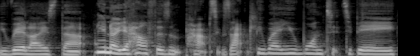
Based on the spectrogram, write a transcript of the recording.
you realize that, you know, your health isn't perhaps exactly where you want it to be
